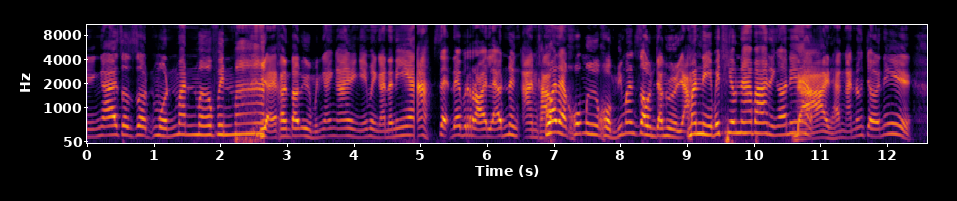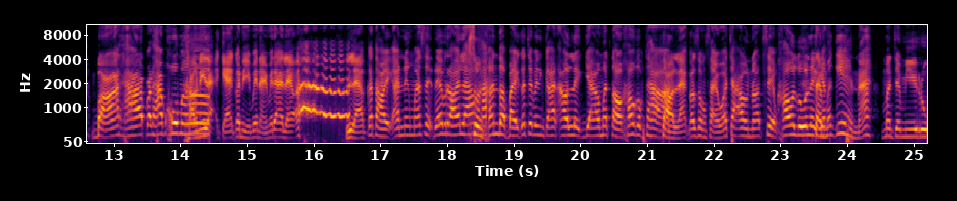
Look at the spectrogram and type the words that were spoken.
นี้ง่ายสุดๆหมุนมันเมอร์ฟินมากใหญ่ขั้นตอนอื่นมันง่ายๆอย่างงี้เหมือนกันนะเนี่ยอะเสร็จเรียบร้อยแล้วหนึ่งอันครับว่าแต่คู่มือผมนี่มันสนจังเลยอะมันหนีไปเที่ยวหน้าบ้านอีกแล้วเนี่ยได้ถ้างั้นต้องเจอนี่บาทาประทับคู่มือคราวนี้แหละแกก็หนีไปไหนไม่ได้แล้ว แล้วก็ต่ออีกอันนึงมาเสร็จเรียบร้อยแล้วส่วนขั้นต่อไปก็จะเป็นการเอาเหล็กยาวมาต่อเข้ากับฐานตอนแรกก็สงสัยว่าจะเอาน็อตเสียบเข้ารูเหล็กแต่เมื่อกี้เห็นไหมมันจะมีรู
